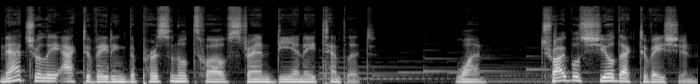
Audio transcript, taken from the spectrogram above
Naturally activating the personal 12 strand DNA template. 1. Tribal Shield Activation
